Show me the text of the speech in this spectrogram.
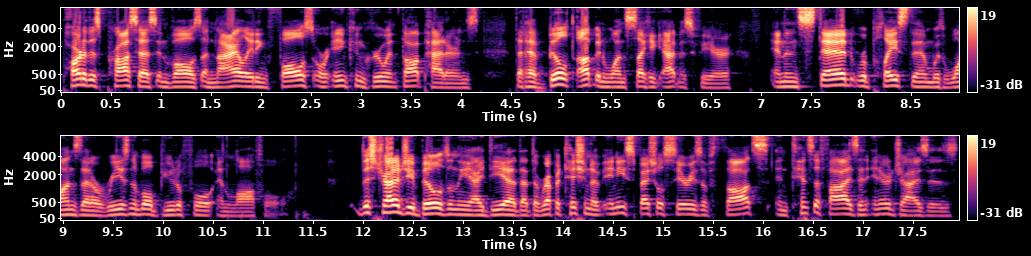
Part of this process involves annihilating false or incongruent thought patterns that have built up in one's psychic atmosphere and instead replace them with ones that are reasonable, beautiful, and lawful. This strategy builds on the idea that the repetition of any special series of thoughts intensifies and energizes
